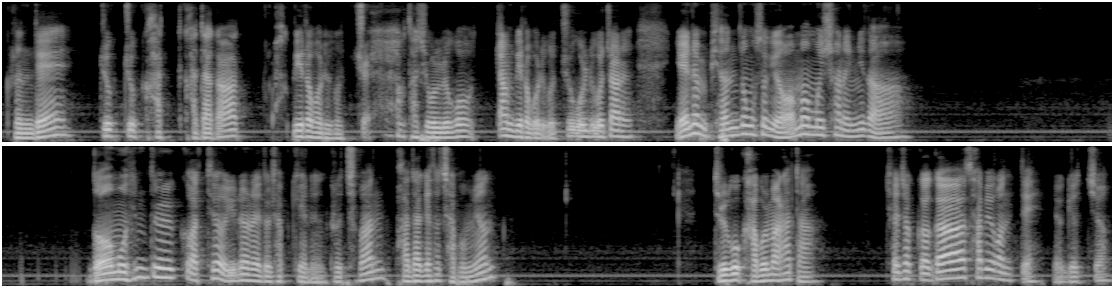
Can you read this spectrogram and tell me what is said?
그런데 쭉쭉 가, 가다가 확 밀어버리고 쭉 다시 올리고 쫙 밀어버리고 쭉 올리고 짜는 얘는 변동성이 어마무시한 애입니다. 너무 힘들 것 같아요. 이런 애들 잡기에는. 그렇지만 바닥에서 잡으면 들고 가볼만 하다. 최저가가 400원대 여기였죠.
